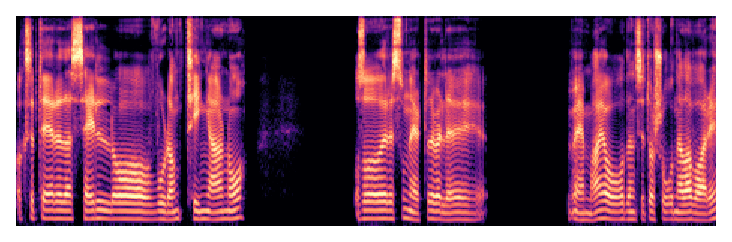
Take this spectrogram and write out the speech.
akseptere deg selv og hvordan ting er nå. Og så resonnerte det veldig med meg og den situasjonen jeg da var i.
